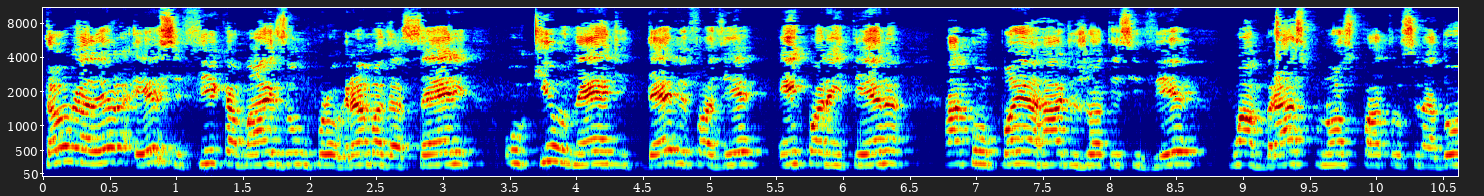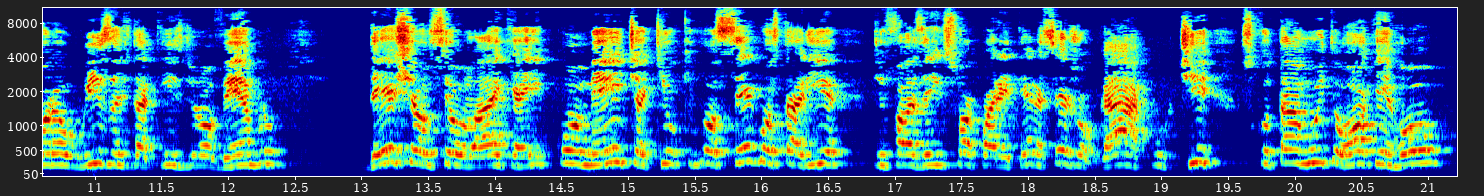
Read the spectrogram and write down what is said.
Então, galera, esse fica mais um programa da série O que o Nerd deve fazer em quarentena. Acompanhe a Rádio JSV. Um abraço para o nosso patrocinador, o Wizard da 15 de novembro. Deixa o seu like aí, comente aqui o que você gostaria de fazer em sua quarentena, se é jogar, curtir, escutar muito rock and roll.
